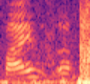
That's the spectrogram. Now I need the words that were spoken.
five. Uh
